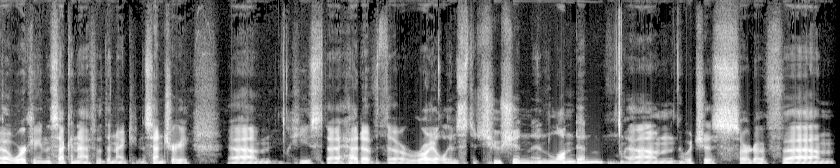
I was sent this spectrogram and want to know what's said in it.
uh, working in the second half of the 19th century. Um, he's the head of the Royal Institution in London, um, which is sort of um,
